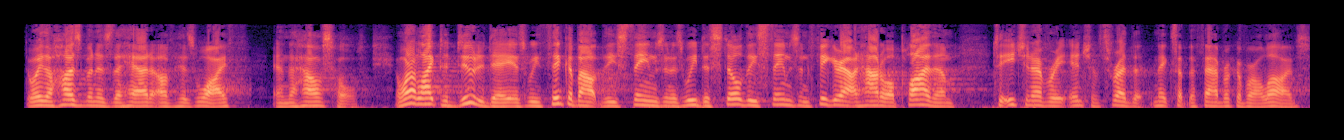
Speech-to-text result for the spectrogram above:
the way the husband is the head of his wife and the household. And what I'd like to do today is we think about these themes and as we distill these themes and figure out how to apply them to each and every inch of thread that makes up the fabric of our lives,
